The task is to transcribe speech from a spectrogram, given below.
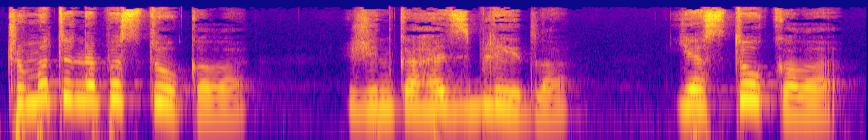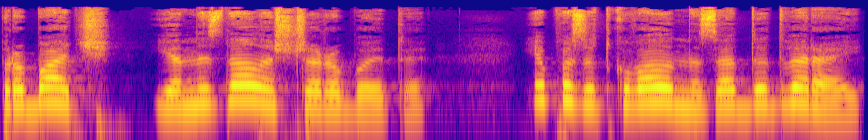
Чому ти не постукала? Жінка геть зблідла. Я стукала, пробач, я не знала, що робити. Я позадкувала назад до дверей,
